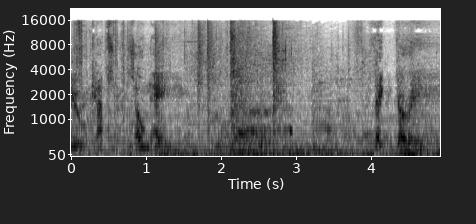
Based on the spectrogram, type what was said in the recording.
You captured Zone A. Victory!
